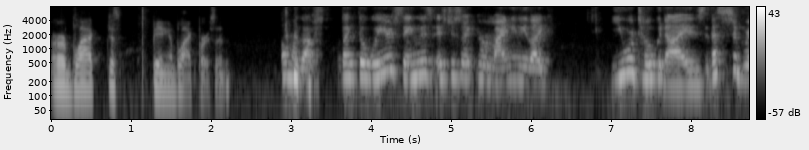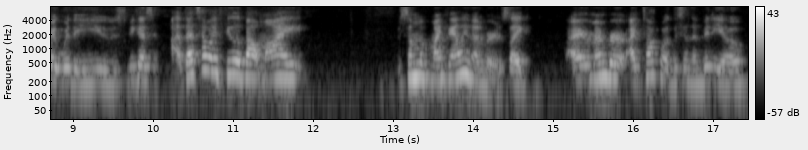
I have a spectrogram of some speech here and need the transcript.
or black, just being a black person. Oh my gosh! like the way you're saying this, it's just like reminding me like you were tokenized. That's such a great word that you used because uh, that's how I feel about my some of my family members. Like I remember I talked about this in the video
